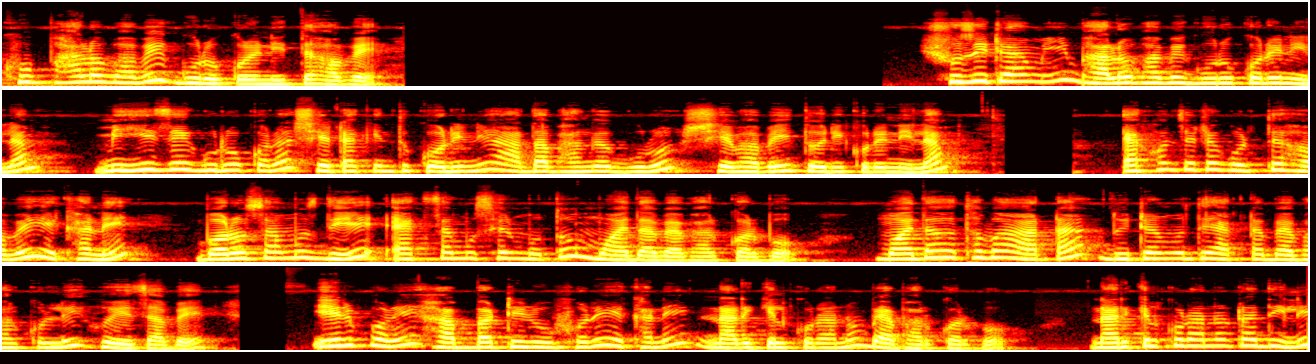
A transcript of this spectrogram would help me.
খুব ভালোভাবে গুঁড়ো করে নিতে হবে। সুজিটা আমি ভালোভাবে গুঁড়ো করে নিলাম। মিহি যে গুঁড়ো করা সেটা কিন্তু করিনি, আদা ভাঙা গুঁড়ো সেভাবেই তৈরি করে নিলাম। এখন যেটা করতে হবে, এখানে বড় চামচ দিয়ে এক চামচের মতো ময়দা ব্যবহার করব। ময়দা অথবা আটা দুইটার মধ্যে একটা ব্যবহার করলেই হয়ে যাবে। এরপরে হাফ বাটির উপরে এখানে নারিকেল কোরানো ব্যবহার করব। নারকেল কোরানোটা দিলে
